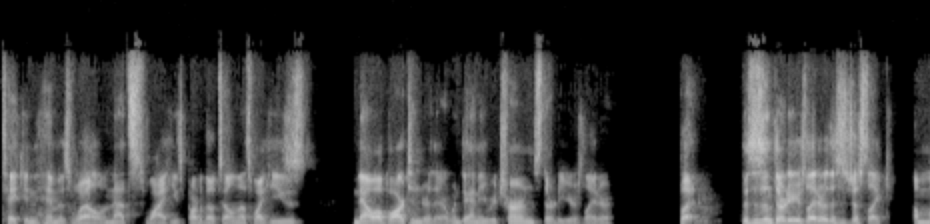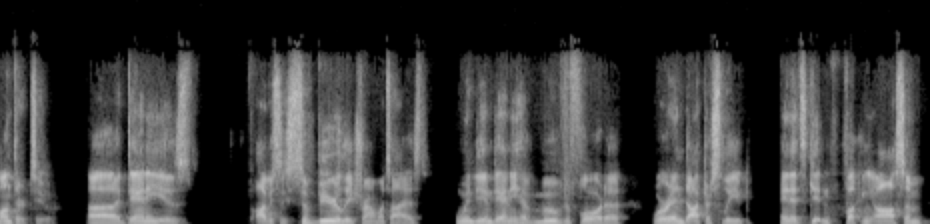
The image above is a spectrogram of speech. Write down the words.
taken him as well and that's why he's part of the hotel and that's why he's now a bartender there when danny returns 30 years later. But this isn't 30 years later this is just like a month or two. Uh danny is obviously severely traumatized. Wendy and danny have moved to florida. We're in dr sleep and it's getting fucking awesome.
